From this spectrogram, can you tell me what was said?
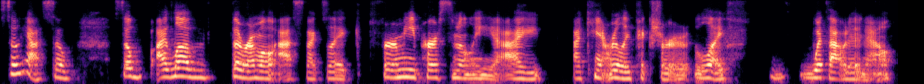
so yeah, so so I love the remote aspect. Like for me personally, I I can't really picture life without it now.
